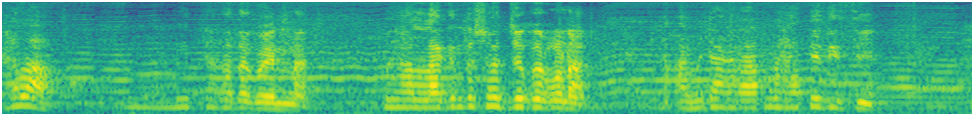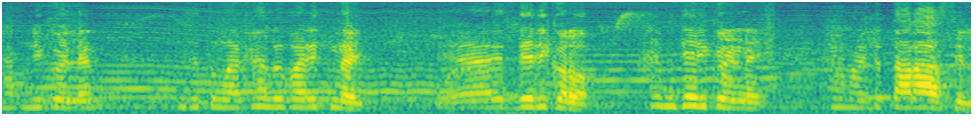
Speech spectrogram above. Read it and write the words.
খালা মিথ্যা কথা কইেন না। ওই আল্লাহ কিন্তু সহ্য করব না। আমি টাকাটা আপনার হাতে দিছি। আপনি কইলেন যে তোমার খালু বাড়িতে নাই। দেরি করো। আমি দেরি করি নাই। আমার একটু তারা আসছিল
